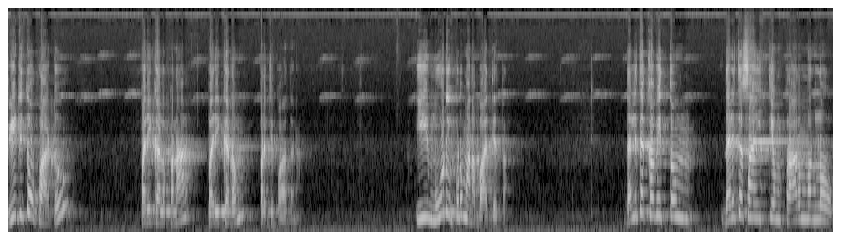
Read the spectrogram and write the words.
వీటితో పాటు పరికల్పన పరికరం ప్రతిపాదన. ఈ మూడు ఇప్పుడు మన బాధ్యత. దళిత కవిత్వం దళిత సాహిత్యం ప్రారంభంలో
